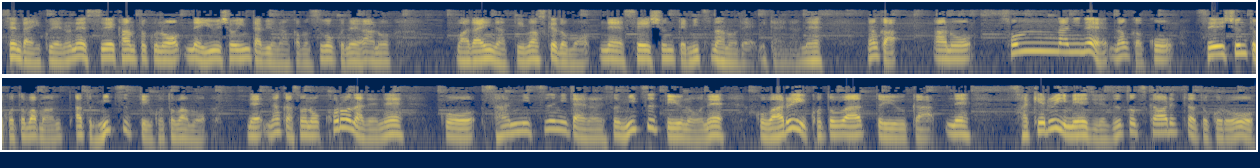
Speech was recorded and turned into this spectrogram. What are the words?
仙台育英のね、末監督のね、優勝インタビューなんかもすごくね、あの、話題になっていますけども、ね、青春って密なので、みたいなね。なんか、あの、そんなにね、なんかこう、青春って言葉も、あと密っていう言葉も、ね、なんかそのコロナでね、こう、三密みたいなね、その密っていうのをね、こう悪い言葉というか、ね、避けるイメージでずっと使われてたところを、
